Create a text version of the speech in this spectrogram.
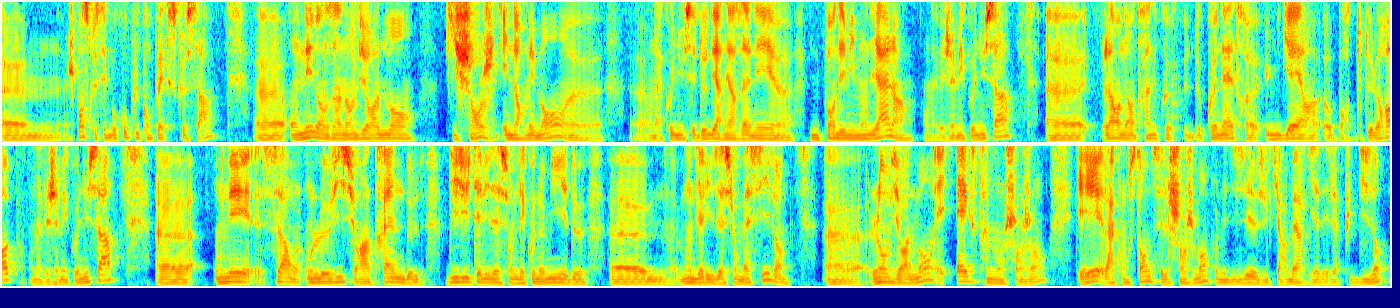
Euh, je pense que c'est beaucoup plus complexe que ça. Euh, on est dans un environnement qui change énormément. Euh, euh, on a connu ces deux dernières années euh, une pandémie mondiale, on n'avait jamais connu ça. là, on est en train de, connaître une guerre aux portes de l'Europe, on n'avait jamais connu ça. on est ça, on, le vit sur un train de digitalisation de l'économie et de mondialisation massive. L'environnement est extrêmement changeant et la constante, c'est le changement, comme le disait Zuckerberg il y a déjà plus de dix ans.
